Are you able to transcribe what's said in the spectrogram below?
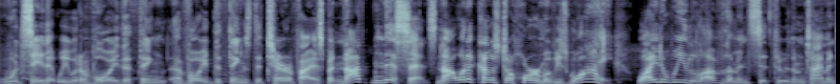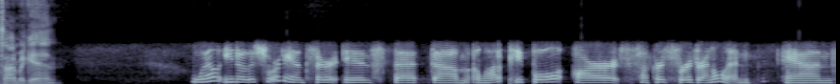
would say that we would avoid the thing, avoid the things that terrify us, but not in this sense. Not when it comes to horror movies. Why? Why do we love them and sit through them time and time again? Well, you know, the short answer is that um, a lot of people are suckers for adrenaline, and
